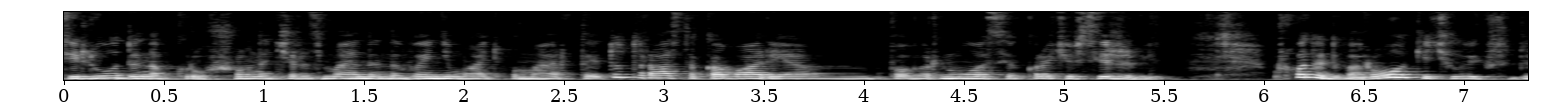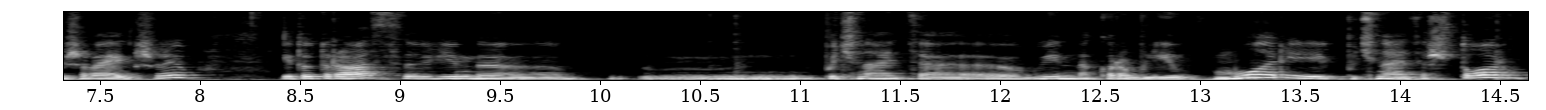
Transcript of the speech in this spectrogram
ці люди навкруг, що вони через мене не винні, мають померти. І тут раз така аварія повернулася, коротше, всі живі. Проходить два роки, чоловік собі живе, як жив. І тут раз він е, починається він на кораблі в морі, і починається шторм,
